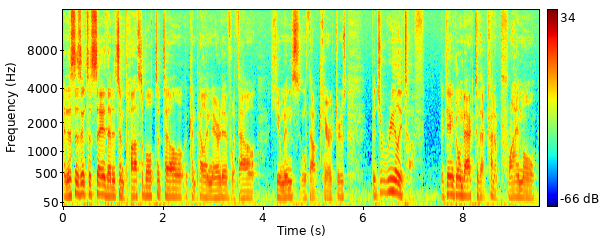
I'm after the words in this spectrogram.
And this isn't to say that it's impossible to tell a compelling narrative without humans and without characters, but it's really tough. Again, going back to that kind of primal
